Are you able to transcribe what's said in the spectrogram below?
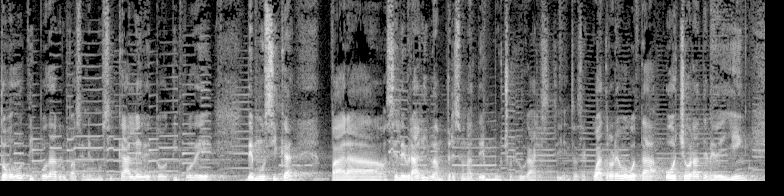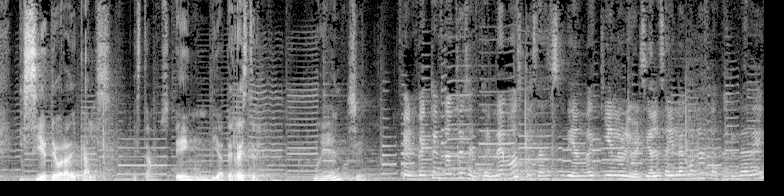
todo tipo de agrupaciones musicales, de todo tipo de, de música para celebrar y van personas de muchos lugares. ¿sí? Entonces, cuatro horas de Bogotá, ocho horas de Medellín y siete horas de Cali. Estamos en vía terrestre. Muy bien. Sí. Perfecto, entonces entendemos que estás estudiando aquí en la Universidad de Salle Laguna la carrera de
